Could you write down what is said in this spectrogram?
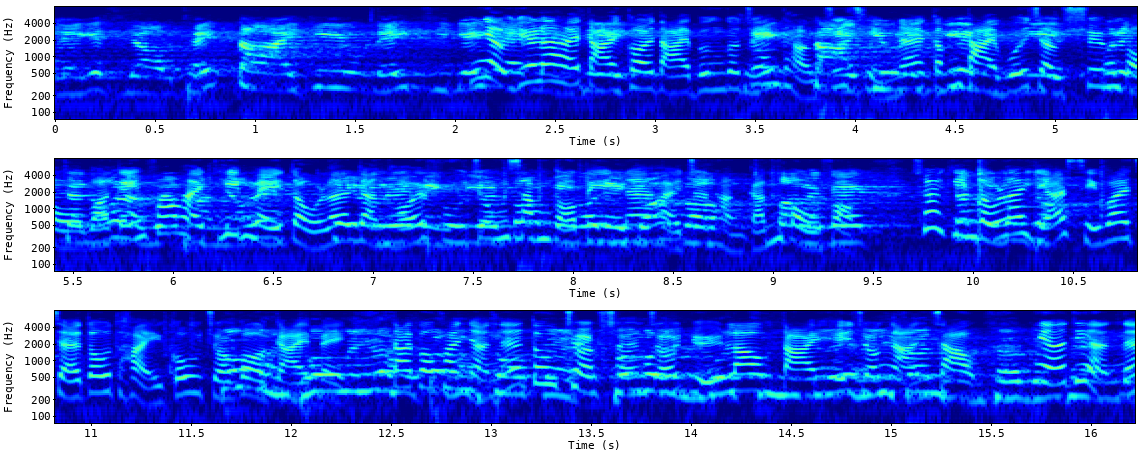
嚟嘅時候，請大叫你自己。咁由於咧喺大概大半個鐘頭之前呢，咁大會就宣布話警方喺天美道咧近海富中心嗰邊咧係進行緊布防，所以見到咧而家示威者都提高咗個戒備，大部分人呢都着上咗雨褸，戴起咗眼罩。咁有一啲人呢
